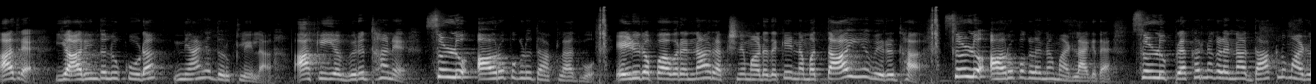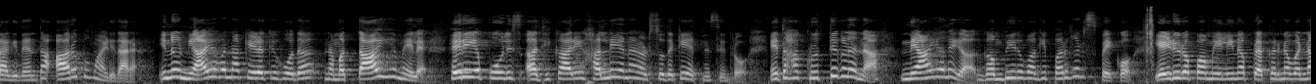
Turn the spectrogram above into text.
ಆದರೆ ಯಾರಿಂದಲೂ ಕೂಡ ನ್ಯಾಯ ದೊರಕಲಿಲ್ಲ. ಆಕೆಯ ವಿರುದ್ಧನೇ ಸುಳ್ಳು ಆರೋಪಗಳು ದಾಖಲಾದವು. ಯಡಿಯೂರಪ್ಪ ಅವರನ್ನ ರಕ್ಷಣೆ ಮಾಡೋದಕ್ಕೆ ನಮ್ಮ ತಾಯಿಯ ವಿರುದ್ಧ ಸುಳ್ಳು ಆರೋಪಗಳನ್ನು ಮಾಡಲಾಗಿದೆ. ಸುಳ್ಳು ಪ್ರಕರಣಗಳನ್ನು ದಾಖಲು ಮಾಡಲಾಗಿದೆ ಅಂತ ಆರೋಪ ಮಾಡಿದ್ದಾರೆ. ಇನ್ನು ನ್ಯಾಯವನ್ನ ಕೇಳಕ್ಕೆ ಹೋದ ನಮ್ಮ ತಾಯಿಯ ಮೇಲೆ ಹಿರಿಯ ಪೊಲೀಸ್ ಅಧಿಕಾರಿ ಹಲ್ಲೆಯನ್ನ ನಡೆಸೋದಕ್ಕೆ ಯತ್ನಿಸಿದ್ರು. ಇಂತಹ ಕೃತ್ಯಗಳನ್ನ ನ್ಯಾಯಾಲಯ ಗಂಭೀರವಾಗಿ ಪರಿಗಣಿಸಬೇಕು ಯಡಿಯೂರಪ್ಪ ಮೇಲಿನ ಪ್ರಕರಣವನ್ನ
